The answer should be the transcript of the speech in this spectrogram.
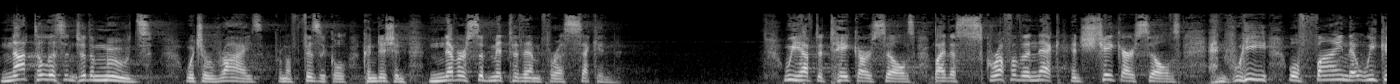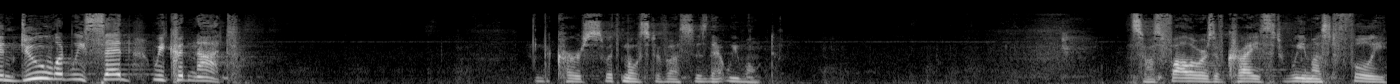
not to listen to the moods which arise from a physical condition. Never submit to them for a second. We have to take ourselves by the scruff of the neck and shake ourselves, and we will find that we can do what we said we could not. And the curse with most of us is that we won't. So, as followers of Christ, we must fully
